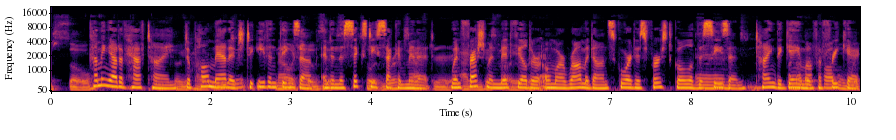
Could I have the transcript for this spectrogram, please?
so Coming out of halftime, DePaul managed to even things up and in the 62nd minute, when freshman midfielder Omar Ramadan scored his first goal of the season, tying the game off a free kick.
